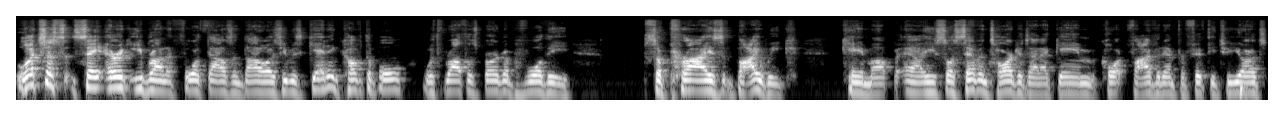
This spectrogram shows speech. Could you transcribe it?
let's just say Eric Ebron at four thousand dollars. He was getting comfortable with Roethlisberger before the surprise bye week came up. Uh, he saw seven targets on that game, caught five of them for 52 yards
